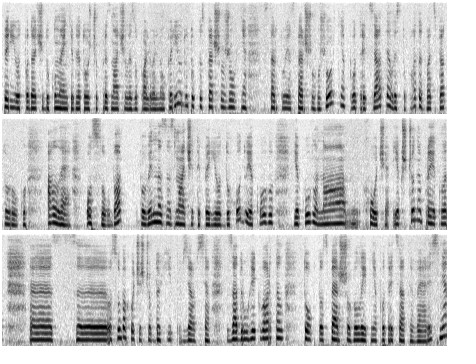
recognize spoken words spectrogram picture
період подачі документів для того, щоб призначили з опалювального періоду, тобто з 1 жовтня, стартує з 1 жовтня по 30 листопада 2025 року. Але особа повинна зазначити період доходу, якого, яку вона хоче. Якщо, наприклад, е, особа хоче, щоб дохід взявся за другий квартал, тобто з 1 липня по 30 вересня,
